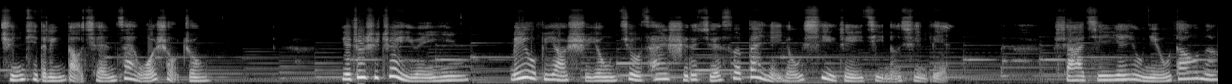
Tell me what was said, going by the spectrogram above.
群体的领导权在我手中。也正是这一原因，没有必要使用就餐时的角色扮演游戏这一技能训练。杀鸡焉用牛刀呢？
